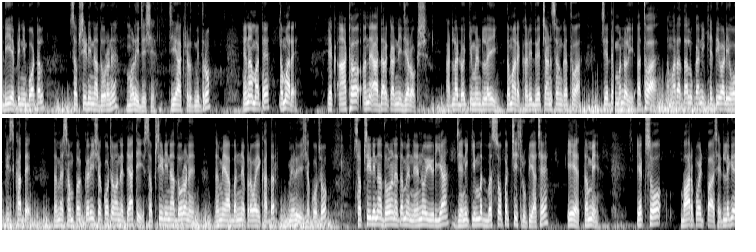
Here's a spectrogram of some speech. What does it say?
ડીએપીની બોટલ સબસિડીના ધોરણે મળી જશે. જી આ ખેડૂત મિત્રો. એના માટે તમારે એક આઠ અને આધાર કાર્ડની ઝેરોક્ષ, આટલા ડોક્યુમેન્ટ લઈ તમારે ખરીદ વેચાણ સંઘ અથવા જે તે મંડળી અથવા તમારા તાલુકાની ખેતીવાડી ઓફિસ ખાતે તમે સંપર્ક કરી શકો છો અને ત્યાંથી સબસિડીના ધોરણે તમે આ બંને પ્રવાહી ખાતર મેળવી શકો છો. સબસિડીના ધોરણે તમે નેનો યુરિયા, જેની કિંમત બસો પચીસ રૂપિયા છે, એ તમે એકસો બાર પોઈન્ટ પાંચ એટલે કે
